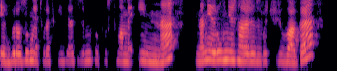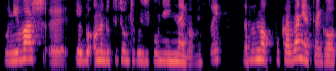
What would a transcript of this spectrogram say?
jakby rozumie tureckie interesy, że my po prostu mamy inne, na nie również należy zwrócić uwagę, ponieważ jakby one dotyczą czegoś zupełnie innego, więc tutaj na pewno pokazanie tego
